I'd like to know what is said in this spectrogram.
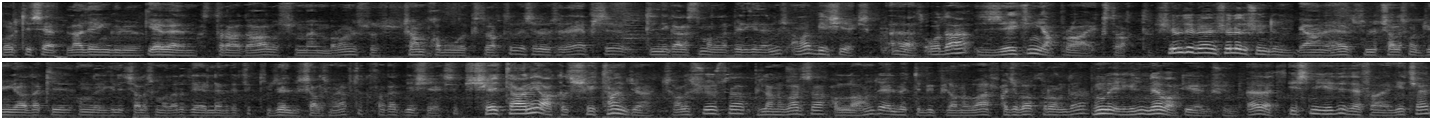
cordyceps, ladengülü, geven, astragalus, membransus, çam kabuğu ekstraktı vesaire vesaire hepsi klinik araştırmalarla belgelenmiş ama bir şey eksik. Evet o da zeytin yaprağı ekstraktı. Şimdi ben şöyle düşündüm. Yani her türlü çalışma dünyadaki bununla ilgili çalışmaları değerlendirdik. Güzel bir çalışma yaptık fakat bir şey eksik. Şeytani akıl şeytanca çalışıyorsa planı varsa Allah'ın da elbette bir planı var. Acaba Kur'an'da bununla ilgili ne var diye düşündüm. Evet ismi 7 defa geçen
